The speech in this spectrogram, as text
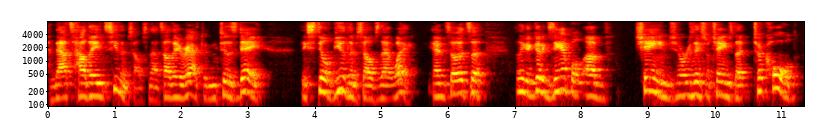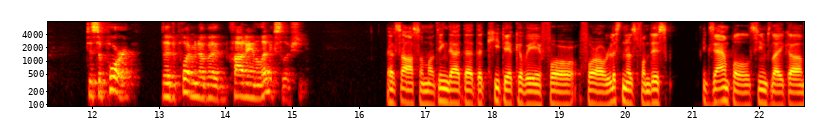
and that's how they see themselves, and that's how they react. And to this day, they still view themselves that way. And so it's a, I think, a good example of change, organizational change that took hold to support the deployment of a cloud analytics solution. That's awesome. I think that, that the key takeaway for for our listeners from this example seems like uh,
